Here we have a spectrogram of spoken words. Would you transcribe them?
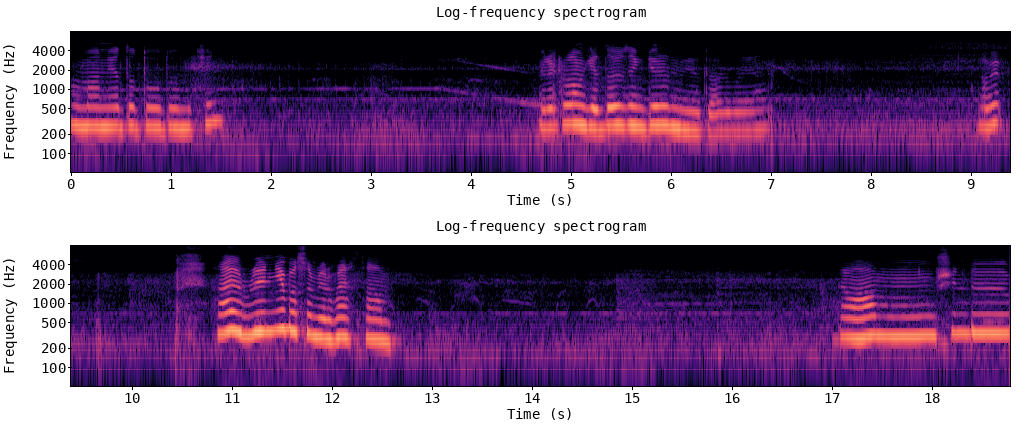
Almanya'da doğduğum için. Reklam geldi o yüzden görünmüyor galiba ya. Abi. Hayır buraya niye basamıyorum? Heh tamam. Tamam şimdi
